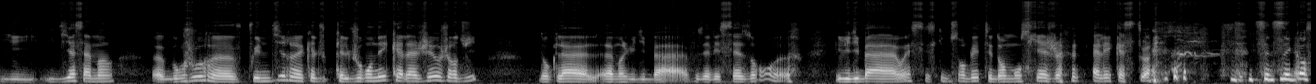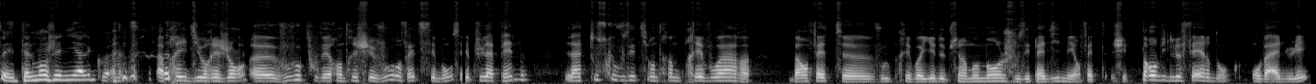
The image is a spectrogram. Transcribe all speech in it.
il, il dit à sa main, Euh, Bonjour, euh, vous pouvez me dire euh, quelle, quelle journée, quel âge j'ai aujourd'hui? Donc là, la main lui dit, bah, vous avez 16 ans. euh. Il lui dit, bah ouais, c'est ce qui me semblait, t'es dans mon siège, allez, casse-toi. Cette séquence elle est tellement géniale quoi. Après, il dit au régent, Euh, vous, vous pouvez rentrer chez vous, en fait, c'est bon, c'est plus la peine. Là, tout ce que vous étiez en train de prévoir, bah en fait, euh, vous le prévoyez depuis un moment, je vous ai pas dit, mais en fait, j'ai pas envie de le faire, donc on va annuler.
